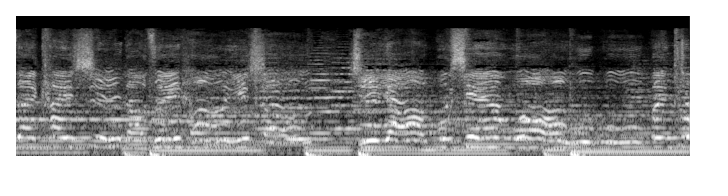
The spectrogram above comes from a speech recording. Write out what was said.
在开始到最后一首，只要不嫌我舞步笨拙，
